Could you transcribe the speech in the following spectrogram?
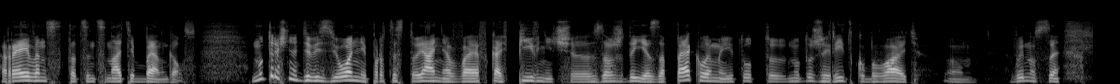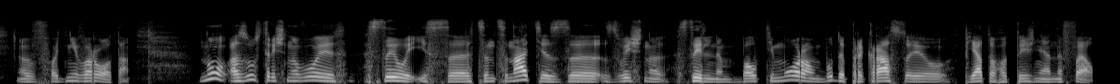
Рейвенс та Cincinnati Bengals. Внутрішньодивізіонні протистояння ВФК в північ е, завжди є запеклими, і тут ну, дуже рідко бувають ем, виноси в одні ворота. Ну, а зустріч нової сили із е, Цинциннаті з звично сильним Балтімором буде прикрасою п'ятого тижня НФЛ.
